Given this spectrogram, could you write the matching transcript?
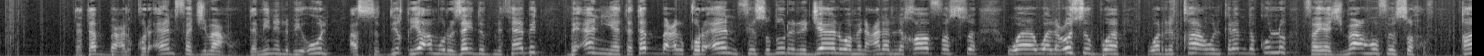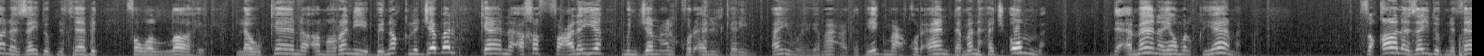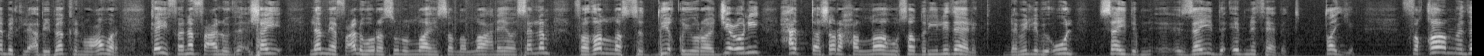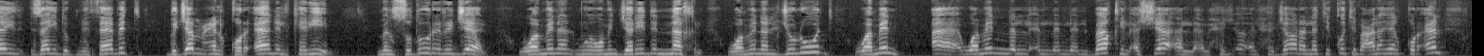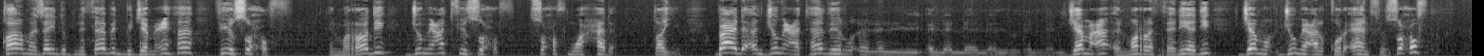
تتبع القرآن فاجمعه. ده مين اللي بيقول؟ الصديق يأمر زيد بن ثابت بأن يتتبع القرآن في صدور الرجال ومن على اللخاف والعسب والرقاع والكلام ده كله فيجمعه في صحف. قال زيد بن ثابت فوالله لو كان أمرني بنقل جبل كان أخف علي من جمع القرآن الكريم. أيوة يا جماعة ده بيجمع قرآن ده منهج أمة. ده أمانة يوم القيامة. فقال زيد بن ثابت لأبي بكر وعمر كيف نفعل شيء لم يفعله رسول الله صلى الله عليه وسلم فظل الصديق يراجعني حتى شرح الله صدري لذلك. ده مين اللي بيقول زيد بن, زيد بن ثابت. طيب فقام زيد بن ثابت بجمع القرآن الكريم من صدور الرجال ومن ومن جريد النخل ومن الجلود ومن ومن الباقي الأشياء الحجارة التي كتب عليها القرآن قام زيد بن ثابت بجمعها في صحف. المرة دي جمعت في صحف صحف موحدة. طيب بعد أن جمعت هذه الجمعة المرة الثانية دي جمع, جمع القرآن في صحف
